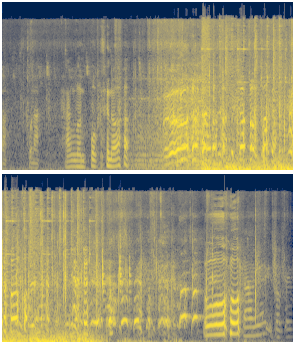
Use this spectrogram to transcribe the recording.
นะคุนะหางหล่นปกซะเนาะ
